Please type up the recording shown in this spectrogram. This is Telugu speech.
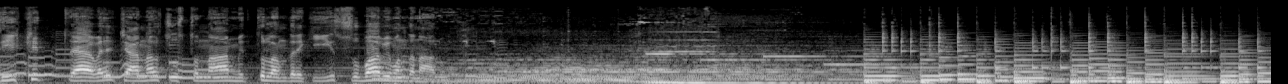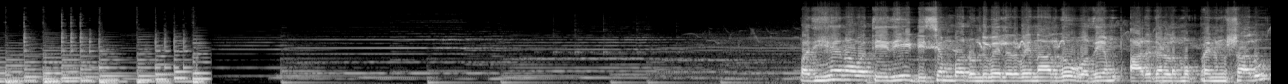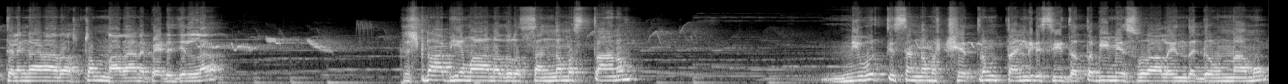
దీక్షిత్ ట్రావెల్ ఛానల్ చూస్తున్న మిత్రులందరికీ శుభాభివందనాలు. పదిహేనవ తేదీ డిసెంబర్ రెండు వేల ఇరవై నాలుగు ఉదయం ఆరు గంటల ముప్పై నిమిషాలు తెలంగాణ రాష్ట్రం నారాయణపేట జిల్లా కృష్ణాభీమా నదుల సంగమ స్థానం నివృత్తి సంగమ క్షేత్రం తంగిడి శ్రీ దత్త భీమేశ్వరాలయం దగ్గర ఉన్నాము.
